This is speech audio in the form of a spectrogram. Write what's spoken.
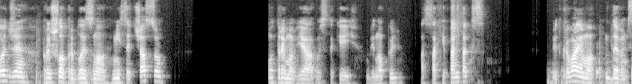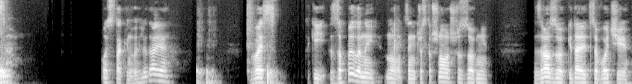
Отже, пройшло приблизно місяць часу. Отримав я ось такий бінокль Asahi Pentax. Відкриваємо, дивимося. Ось так він виглядає. Весь такий запилений, ну, це нічого страшного, що ззовні. Зразу кидається в очі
